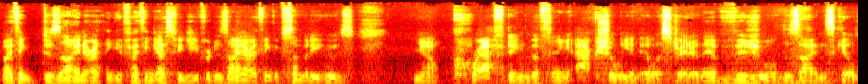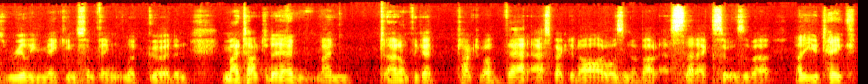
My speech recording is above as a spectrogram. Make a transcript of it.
when I think designer, I think if I think SVG for designer, I think of somebody who's you know crafting the thing actually in Illustrator. They have visual design skills, really making something look good. And my talk today, I I, I don't think I talked about that aspect at all. It wasn't about aesthetics. It was about how do you take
